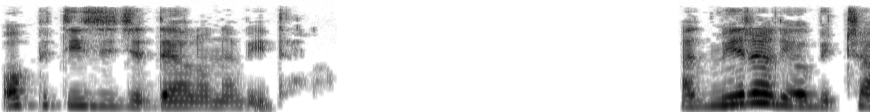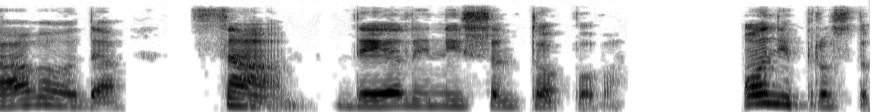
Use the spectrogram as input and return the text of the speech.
opet iziđe delo na videlo. Admiral je običavao da sam deli nišan topova. On je prosto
